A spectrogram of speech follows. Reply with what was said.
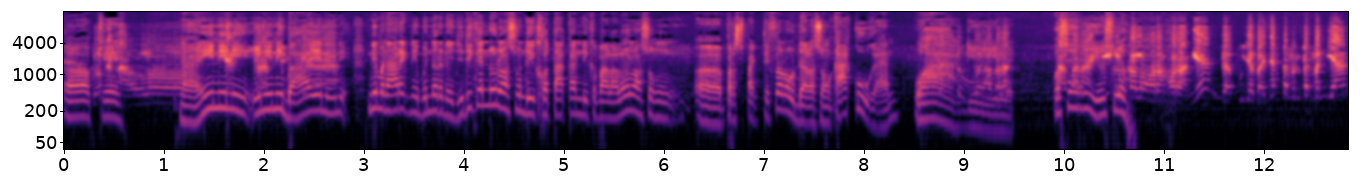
Oke. lo. Nah ini yang nih, ini nih bahaya nih, ini, ini menarik nih bener nih. Jadi kan lu langsung dikotakan di kepala lu langsung eh, perspektifnya lu udah langsung kaku kan? Wah Betul, apalagi- Oh serius loh? Kalau orang-orangnya nggak punya banyak teman-teman yang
